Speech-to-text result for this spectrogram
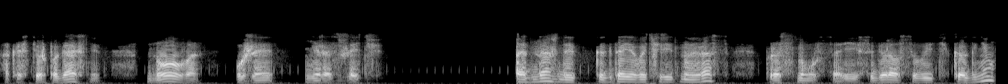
а костер погаснет, нового уже не разжечь. Однажды, когда я в очередной раз проснулся и собирался выйти к огню,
